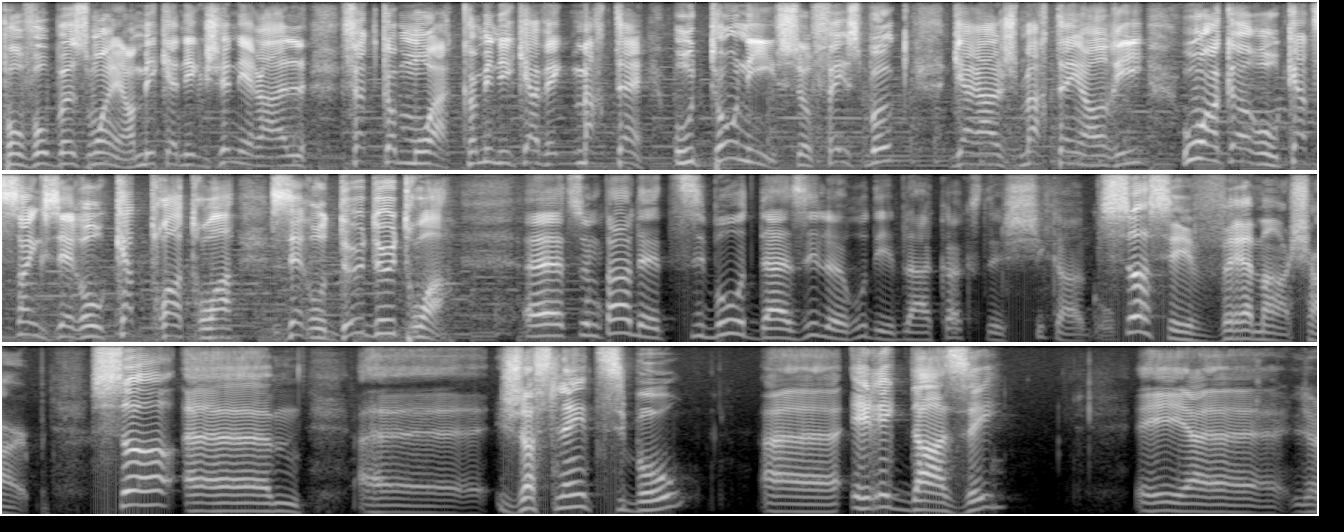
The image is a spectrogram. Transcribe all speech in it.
Pour vos besoins en mécanique générale, faites comme moi. Communiquez avec Martin ou Tony sur Facebook, Garage Martin-Henri, ou encore au 450-433-0223. Euh, tu me parles de Thibaut Dazy Leroux des Blackhawks de Chicago. Ça, c'est vraiment sharp. Ça, euh, euh, Jocelyn Thibault, euh, Éric Dazé, et euh, là,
